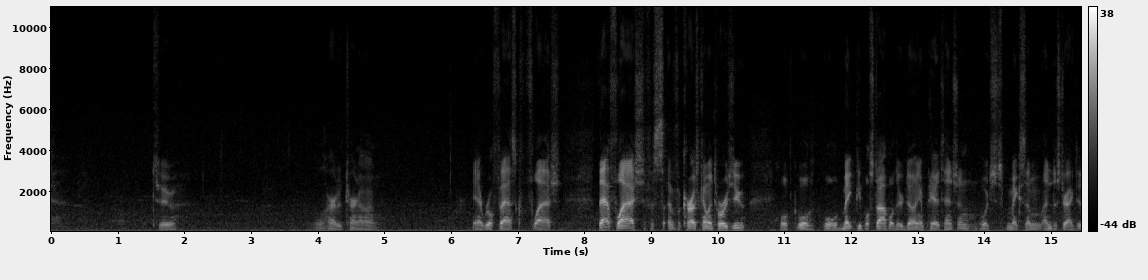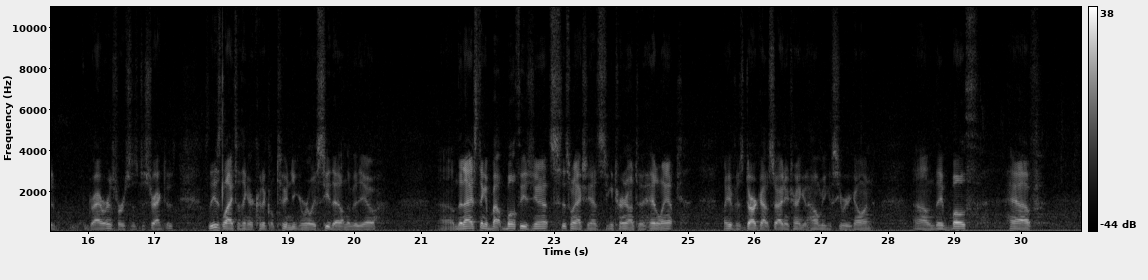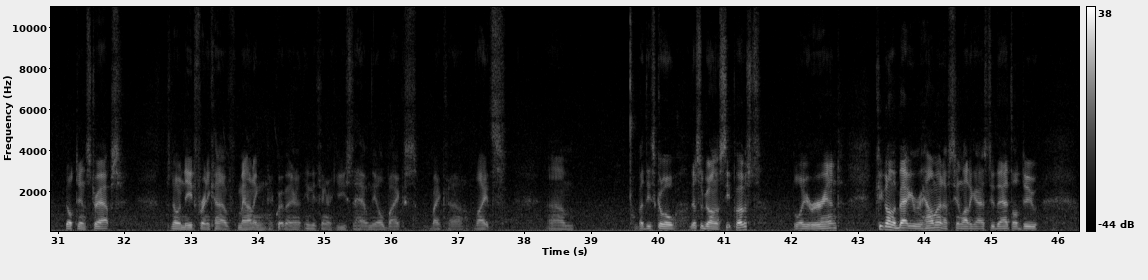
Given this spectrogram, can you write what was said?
too. A little hard to turn on. Yeah, real fast flash. That flash, if a, a car's coming towards you, will, will, will make people stop what they're doing and pay attention, which makes them undistracted drivers versus distracted. So these lights I think are critical too, and you can really see that on the video. Um, the nice thing about both these units, this one actually has, you can turn it on to a headlamp. Like if it's dark outside and you're trying to get home, you can see where you're going. Um, they both have built-in straps. There's no need for any kind of mounting equipment or anything like you used to have in the old bikes, bike uh, lights. Um, but these go, this will go on the seat post below your rear end. You could go on the back of your helmet. I've seen a lot of guys do that. They'll do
